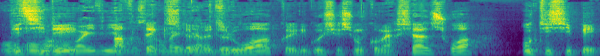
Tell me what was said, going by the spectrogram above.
décider par texte de loi que les négociations commerciales soient anticipées.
